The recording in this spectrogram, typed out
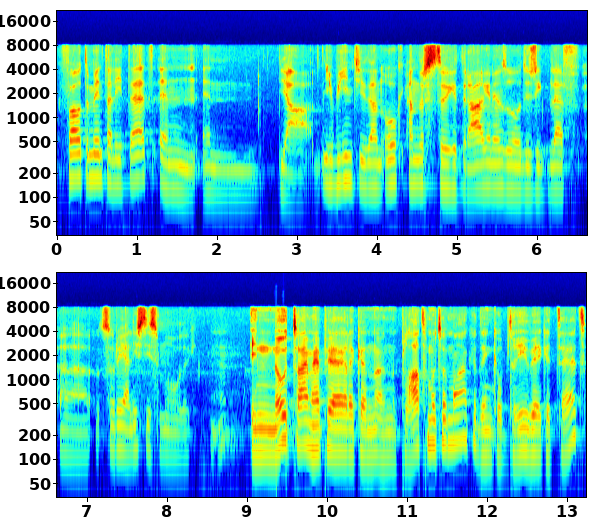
foute mentaliteit en, en ja, je begint je dan ook anders te gedragen en zo. Dus ik blijf uh, zo realistisch mogelijk. In no time heb je eigenlijk een, een plaat moeten maken, denk ik op drie weken tijd.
